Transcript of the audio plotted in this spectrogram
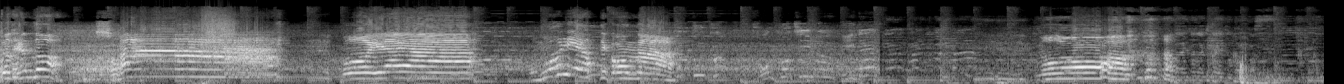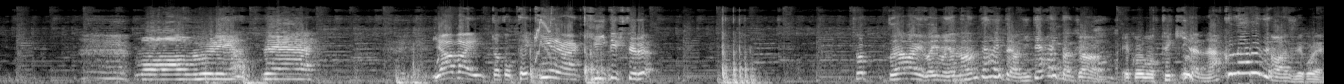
じゃああもう嫌や無理やってこんなもうもう無理やって。やばい。ちょっとテキーラが効いてきてる。ちょっとやばいぞ。今何点入ったよ。2点入ったんちゃう？えこれもうテキーラなくなるでマジでこれ。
